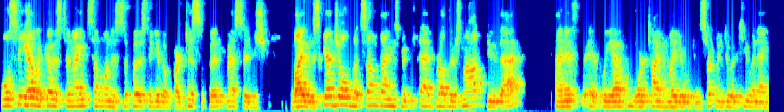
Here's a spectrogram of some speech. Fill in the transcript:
We'll see how it goes tonight. Someone is supposed to give a participant message by the schedule, but sometimes we've brothers not do that. And if, if we have more time later, we can certainly do a Q&A.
